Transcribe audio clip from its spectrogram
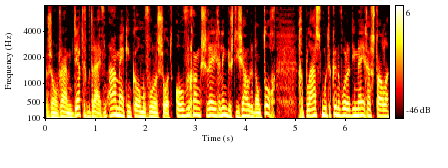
zo'n ruim 30 bedrijven in aanmerking komen voor een soort overgangsregeling. Dus die zouden dan toch geplaatst moeten kunnen worden, die megastallen.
